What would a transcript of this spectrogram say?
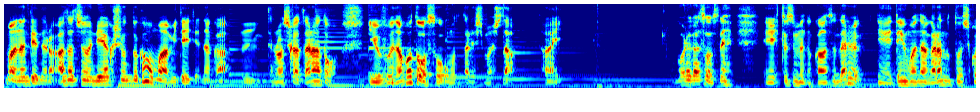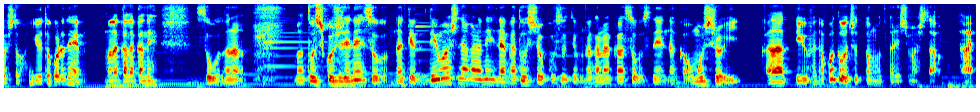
まあ、なんて言うんだろう、足立のリアクションとかをまあ見ていて、なんか、うん、楽しかったなというふうなことをそう思ったりしました。はい。これがそうですね、えー、一つ目の感想である、えー、電話ながらの年越しというところで、まあ、なかなかね、そうだな、まあ、年越しでね、そう、なんていうの、電話しながらね、なんか年を越すってもなかなかそうですね、なんか面白いかなっていうふうなことをちょっと思ったりしました。はい。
